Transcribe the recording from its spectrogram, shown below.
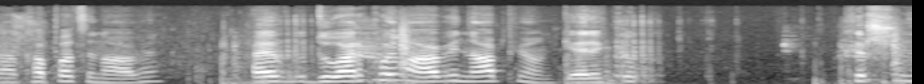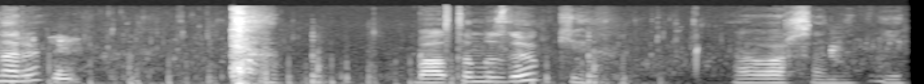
Tamam kapatın abi. Hayır bu duvar koyma abi ne yapıyorsun? Gerek yok. Kır şunları. Baltamız da yok ki. Ha var sende. İyi.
